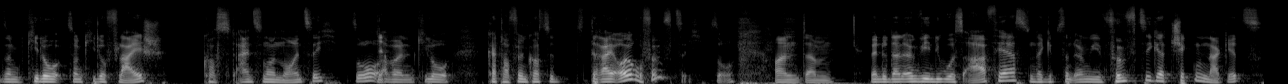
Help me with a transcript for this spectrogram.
so, ein Kilo, so ein Kilo Fleisch kostet 1,99 so, ja. aber ein Kilo Kartoffeln kostet 3,50 Euro so. Und ähm, wenn du dann irgendwie in die USA fährst und da gibt es dann irgendwie 50er Chicken Nuggets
